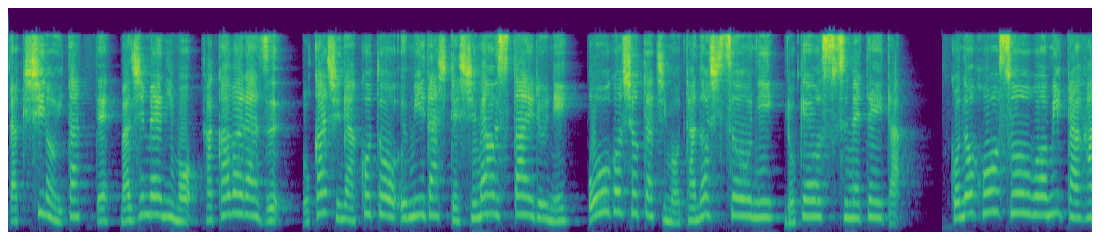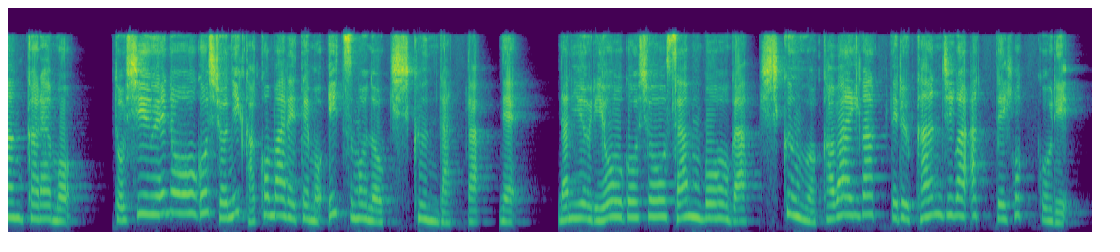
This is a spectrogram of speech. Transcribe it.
た騎士の至って真面目にもかかわらず、おかしなことを生み出してしまうスタイルに、大御所たちも楽しそうにロケを進めていた。この放送を見たファンからも、年上の大御所に囲まれてもいつもの騎士くんだった、ね。何より大御所参謀が騎士くんを可愛がってる感じはあってほっこり。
